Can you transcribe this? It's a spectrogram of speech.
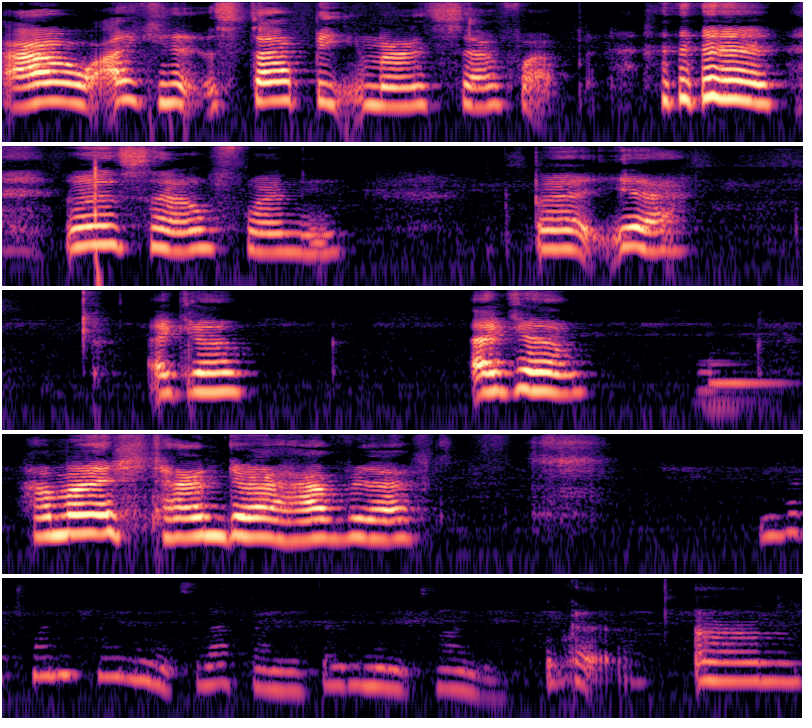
ow, I can't stop beating myself up. it was so funny. But yeah. I go, I go, how much time do I have left? You have 23 minutes left on your 30 minute timer. Okay. Um.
